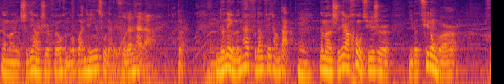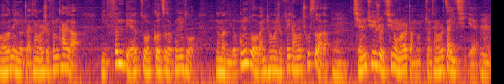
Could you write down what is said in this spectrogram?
那么实际上是会有很多不安全因素在里边。负，担太大。你的那个轮胎负担非常大。嗯那么实际上后驱是你的驱动轮儿和那个转向轮儿是分开的，你分别做各自的工作，那么你的工作完成的是非常的出色的。嗯前驱是驱动轮儿转动转向轮儿在一起，嗯，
